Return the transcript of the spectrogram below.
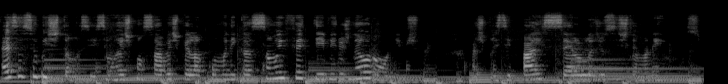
Essas substâncias são responsáveis pela comunicação efetiva entre os neurônios, as principais células do sistema nervoso.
